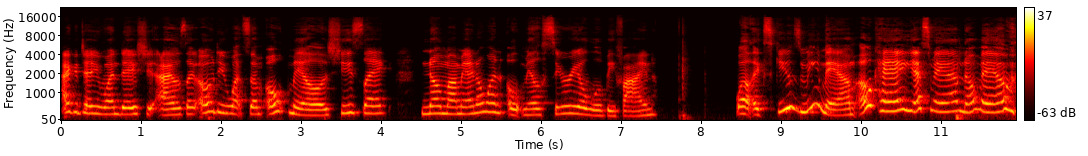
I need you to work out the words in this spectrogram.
I could tell you one day she I was like, Oh, do you want some oatmeal? She's like, No, mommy, I don't want oatmeal. Cereal will be fine. Well, excuse me, ma'am. Okay, yes, ma'am. No, ma'am.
